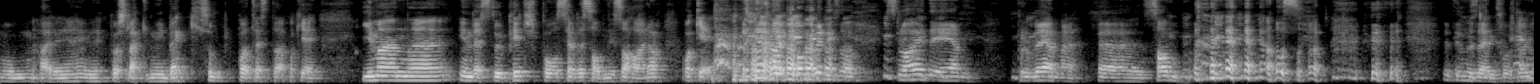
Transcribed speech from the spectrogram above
noen her på Slacken i Beck som bare testa Ok, gi meg en uh, investor-pitch på å selge sand i Sahara. Ok. Her kommer liksom slide 1. Problemet. Uh, sand. Og så et investeringsforslag.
